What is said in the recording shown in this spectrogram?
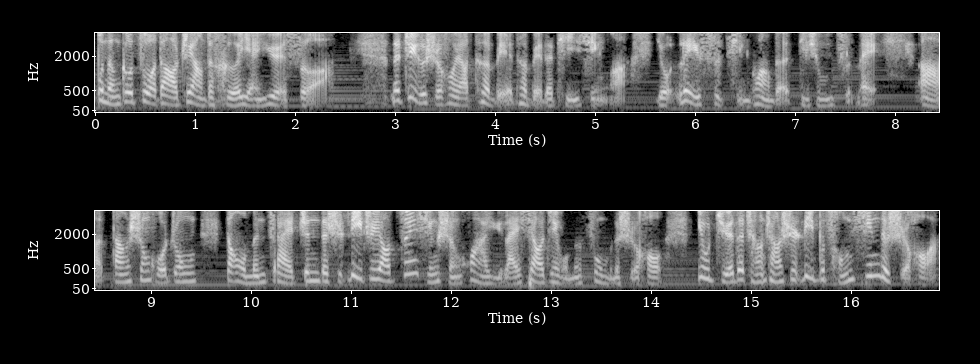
不能够做到这样的和颜悦色，那这个时候要特别特别的提醒啊，有类似情况的弟兄姊妹啊，当生活中当我们在真的是立志要遵行神话语来孝敬我们父母的时候，又觉得常常是力不从心的时候啊，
